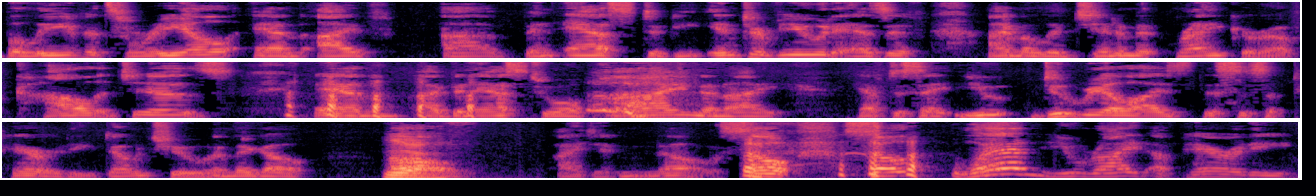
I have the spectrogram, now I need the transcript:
believe it's real, and I've uh, been asked to be interviewed as if I'm a legitimate ranker of colleges, and I've been asked to opine, and I have to say, you do realize this is a parody, don't you? And they go, oh, yes. I didn't know. So, so when you write a parody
